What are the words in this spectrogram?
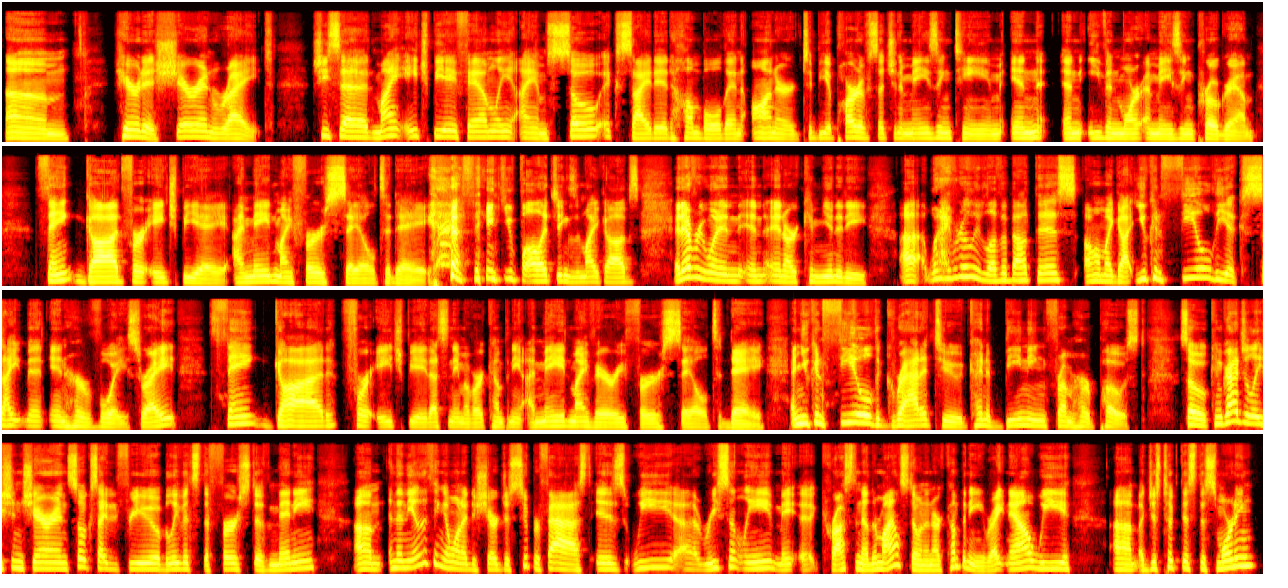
Um, here it is, Sharon Wright. She said, My HBA family, I am so excited, humbled, and honored to be a part of such an amazing team in an even more amazing program. Thank God for HBA. I made my first sale today. Thank you, Paul Hutchings and Mike Hobbs, and everyone in, in, in our community. Uh, what I really love about this, oh my God, you can feel the excitement in her voice, right? Thank God for HBA. That's the name of our company. I made my very first sale today. And you can feel the gratitude kind of beaming from her post. So, congratulations, Sharon. So excited for you. I believe it's the first of many. Um, and then the other thing I wanted to share just super fast is we uh, recently may, uh, crossed another milestone in our company. Right now, we um, I just took this this morning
